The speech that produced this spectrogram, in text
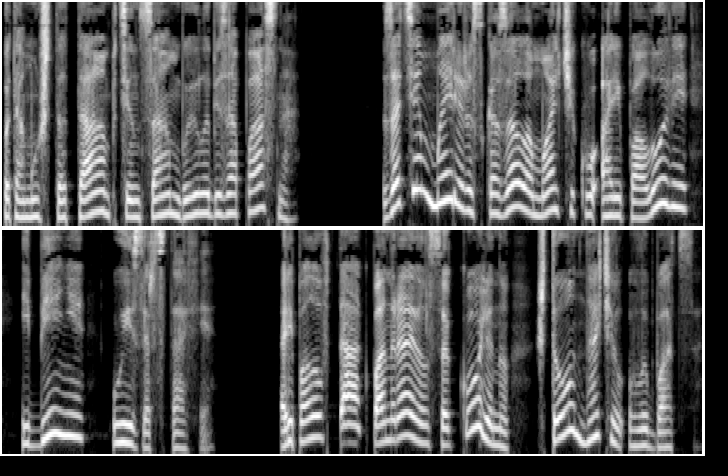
потому что там птенцам было безопасно. Затем Мэри рассказала мальчику о Риполове и Бене Уизерстафе. Риполов так понравился Колину, что он начал улыбаться.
